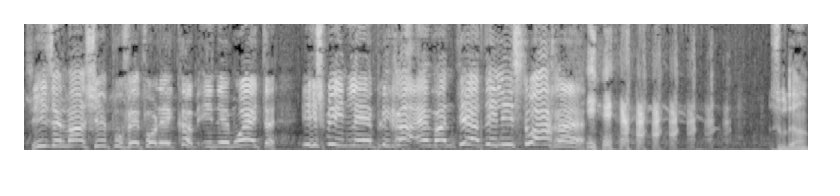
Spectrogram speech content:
Si seulement je pouvais voler comme une mouette, ich bin le plus grand inventeur de l'histoire. Soudain,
